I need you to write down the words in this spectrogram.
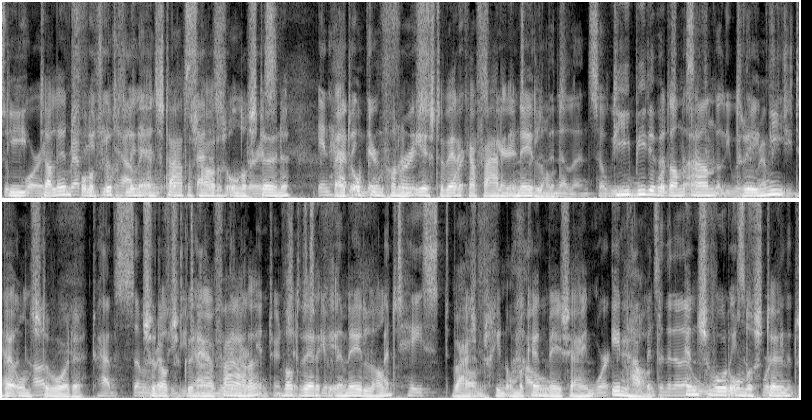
die talentvolle vluchtelingen en statushouders ondersteunen bij het opdoen van hun eerste werkervaring in Nederland. Netherlands. So we Die bieden we dan aan trainee bij ons te worden, zodat ze kunnen ervaren wat werken in Nederland, waar ze misschien onbekend mee zijn, work inhoud. happens in the En ze worden ondersteund,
